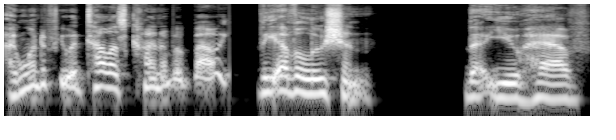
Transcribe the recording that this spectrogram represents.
I wonder if you would tell us kind of about the evolution that you have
